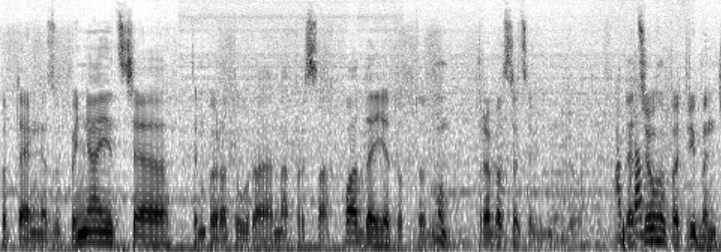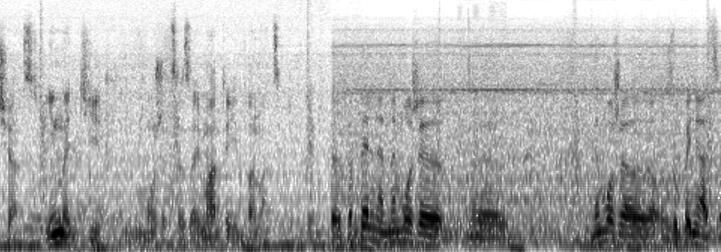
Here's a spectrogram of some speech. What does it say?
Котельня зупиняється, температура на пресах падає, тобто ну, треба все це відновлювати. А Для так- цього потрібен час. Іноді може це займати і 12 годин. Котельня не може, е, не може зупинятися,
